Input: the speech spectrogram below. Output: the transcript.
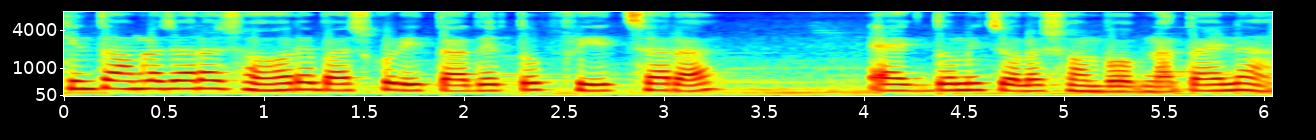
কিন্তু আমরা যারা শহরে বাস করি, তাদের তো ফ্রিজ ছাড়া একদমই চলা সম্ভব না, তাই না?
